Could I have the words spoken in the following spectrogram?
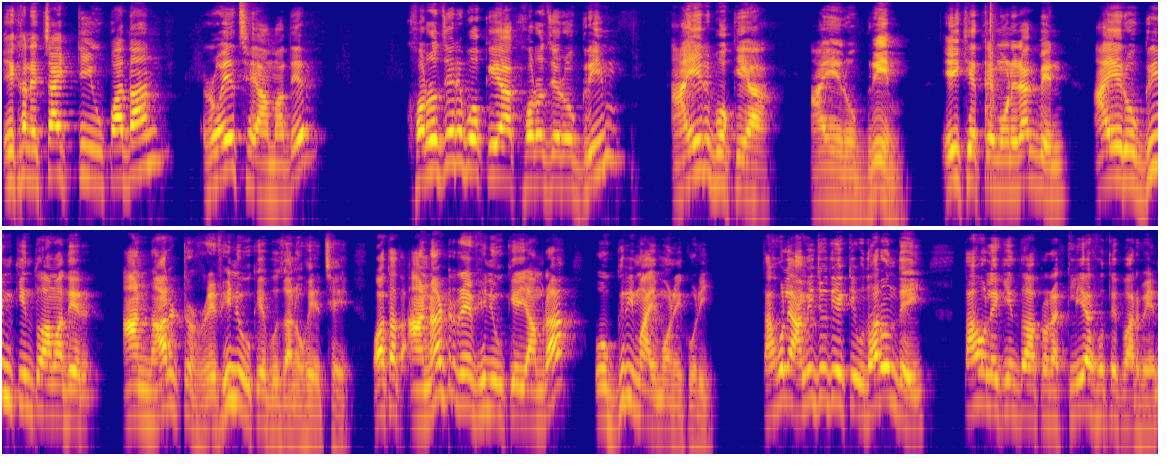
এখানে চারটি উপাদান রয়েছে আমাদের। খরচের বকেয়া, খরচের অগ্রিম, আয়ের বকেয়া, আয়ের অগ্রিম। এই ক্ষেত্রে মনে রাখবেন, আয়ের অগ্রিম কিন্তু আমাদের আনার্ট রেভিনিউকে বোঝানো হয়েছে। অর্থাৎ আনার্ট রেভিনিউকেই আমরা অগ্রিম আয় মনে করি। তাহলে আমি যদি একটি উদাহরণ দেই, তাহলে কিন্তু আপনারা ক্লিয়ার হতে পারবেন।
